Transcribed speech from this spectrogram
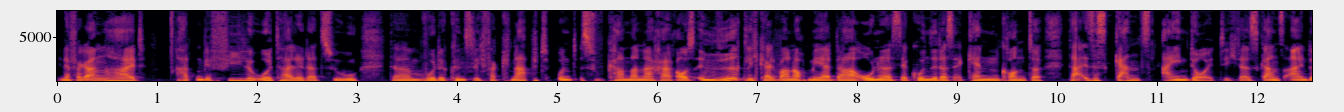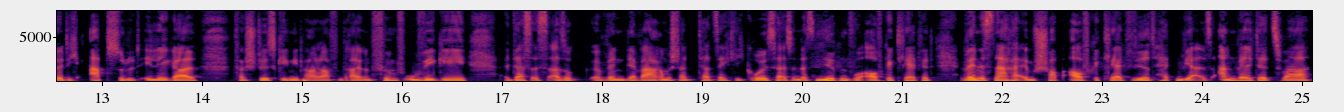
In der Vergangenheit hatten wir viele Urteile dazu. Da wurde künstlich verknappt und es kam dann nachher raus, in Wirklichkeit war noch mehr da, ohne dass der Kunde das erkennen konnte. Da ist es ganz eindeutig. Da ist ganz eindeutig absolut illegal, verstößt gegen die Paragraphen 3 und 5 UWG. Das ist also, wenn der Warenbestand tatsächlich größer ist und das nirgendwo aufgeklärt wird. Wenn es nachher im Shop aufgeklärt wird, hätten wir als Anwälte zwar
